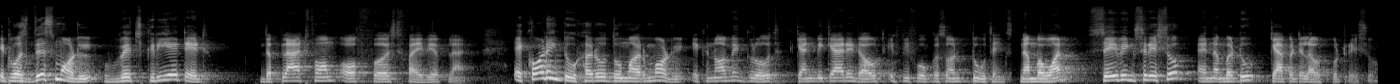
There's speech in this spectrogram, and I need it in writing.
It was this model which created the platform of first five-year plan. According to Harrod-Domar model, economic growth can be carried out if we focus on two things. Number one, savings ratio and number two, capital output ratio.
